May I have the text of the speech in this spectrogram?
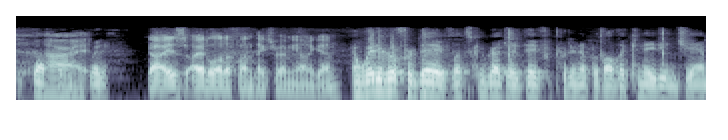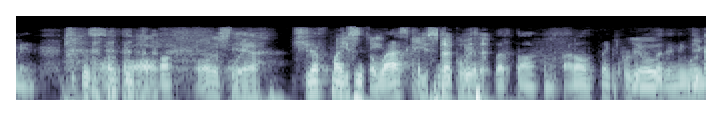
Good job, All buddy. right. Way to- Guys, I had a lot of fun. Thanks for having me on again. and way to go for Dave. Let's congratulate Dave for putting up with all the Canadian jamming because something honestly. Yeah. Jeff might You be the last you Canadian stuck with it. left on. I don't think we're You going know, to let anyone. the amount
